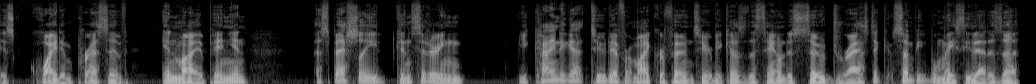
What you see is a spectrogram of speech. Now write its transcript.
is quite impressive in my opinion, especially considering you kind of got two different microphones here because the sound is so drastic. Some people may see that as a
